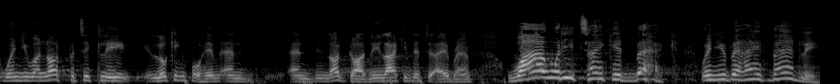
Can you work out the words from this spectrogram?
when you were not particularly looking for Him and and not godly like he did to Abraham, why would he take it back when you behave badly?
